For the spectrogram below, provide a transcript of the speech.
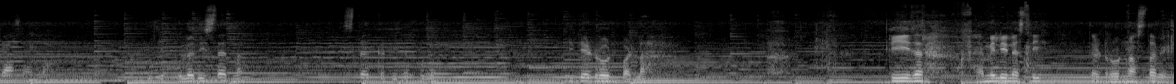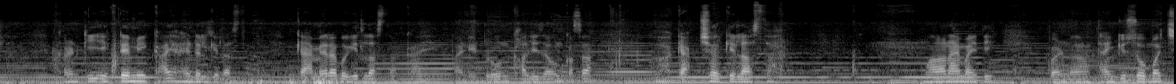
त्या साईडला तिथे फुलं दिसत आहेत ना? दिसत आहेत का तिथे फुलं। तिथे ड्रोन पडला। ती जर फॅमिली नसती तर ड्रोन नसता भेटला कारण की एकटे मी काय हँडल केलं असतं? कॅमेरा बघितला असता काय? आणि ड्रोन खाली जाऊन कसा कॅप्चर केला असता? मला नाही माहिती पण थँक्यू सो मच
